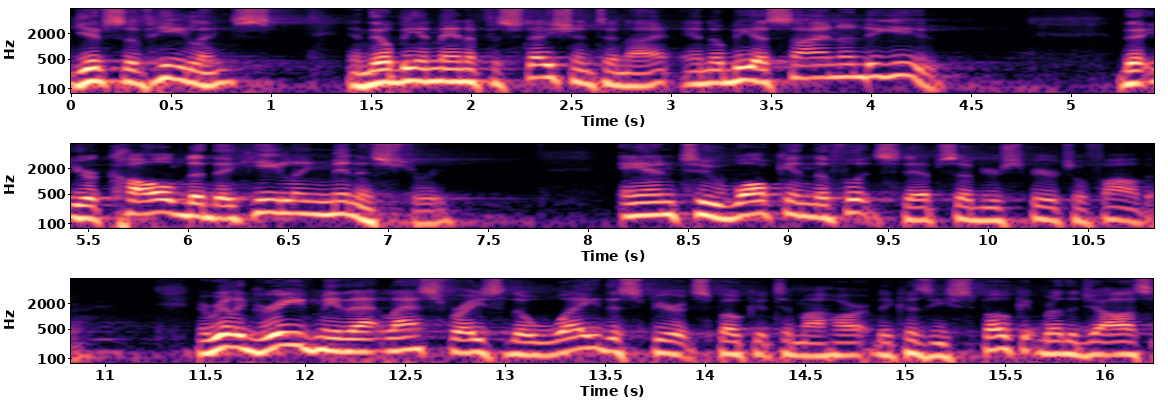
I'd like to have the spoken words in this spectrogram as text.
Gifts of healings. And they'll be in manifestation tonight, and there'll be a sign unto you that you're called to the healing ministry and to walk in the footsteps of your spiritual father. It really grieved me that last phrase, the way the Spirit spoke it to my heart, because he spoke it, Brother Josh,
